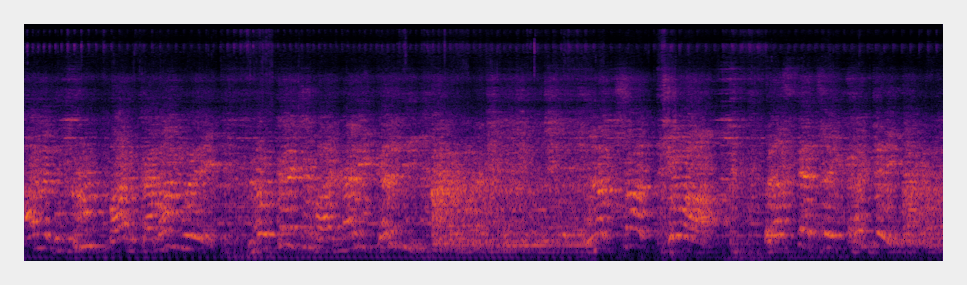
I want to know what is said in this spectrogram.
अनधिकृत बांधकामांमुळे लोकांची वाढणारी गर्दी. लक्षात ठेवा रस्त्याचे खड्डे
